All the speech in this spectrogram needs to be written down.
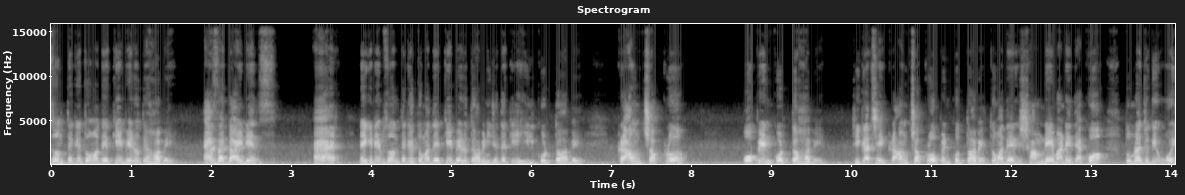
জোন থেকে তোমাদেরকেই বেরোতে হবে অ্যাজ আ গাইডেন্স হ্যাঁ? নেগেটিভ জোন থেকে তোমাদেরকেই বেরোতে হবে নিজেদেরকে হিল করতে হবে। ক্রাউন চক্র ওপেন করতে হবে, ঠিক আছে? ক্রাউন চক্র ওপেন করতে হবে। তোমাদের সামনে মানে দেখো, তোমরা যদি ওই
